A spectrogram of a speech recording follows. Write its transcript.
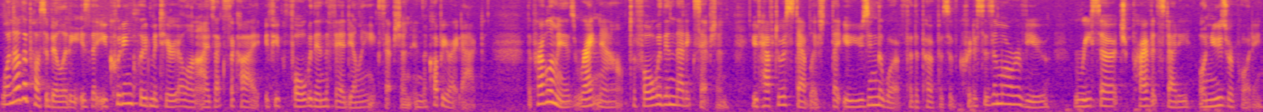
One other possibility is that you could include material on Isaak Sakai if you fall within the fair dealing exception in the Copyright Act. The problem is, right now, to fall within that exception, you'd have to establish that you're using the work for the purpose of criticism or review, research, private study, or news reporting,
